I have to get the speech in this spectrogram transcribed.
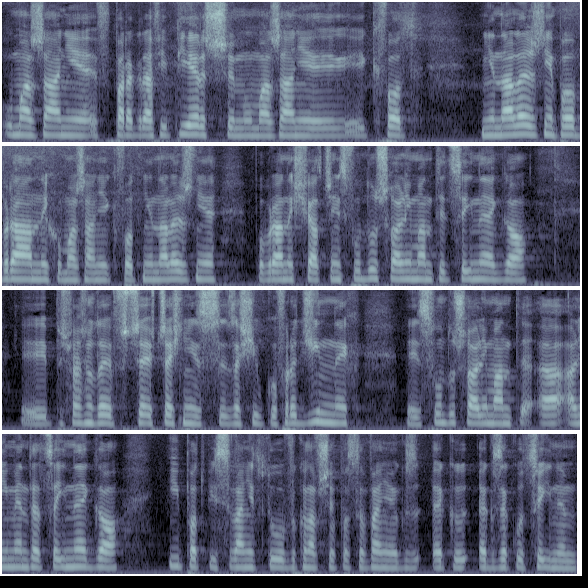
umarzanie w paragrafie pierwszym, umarzanie kwot nienależnie pobranych, umarzanie kwot nienależnie pobranych świadczeń z funduszu alimentacyjnego, przepraszam, tutaj wcze- wcześniej z zasiłków rodzinnych, y, z funduszu alimentacyjnego i podpisywanie tytułów wykonawczych w postępowaniu egz- ek- egzekucyjnym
